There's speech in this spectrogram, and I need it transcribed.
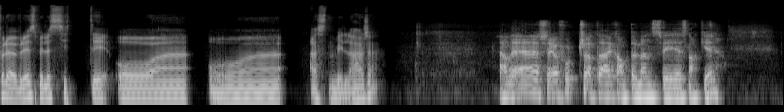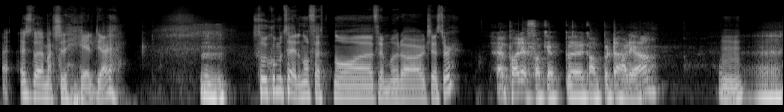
For øvrig spiller City og, og Aston Villa her, ser. Ja, det skjer jo fort at det er kamper mens vi snakker. Jeg syns det er matcher hele tida, jeg. Skal du kommentere noe fett nå eh, fremover, da, Clayster? Et par FA Cup-kamper til helga. Eh,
